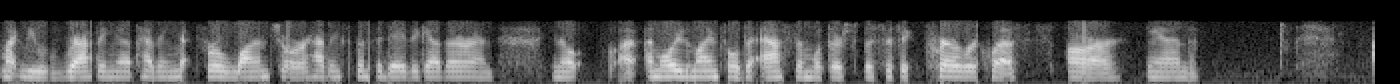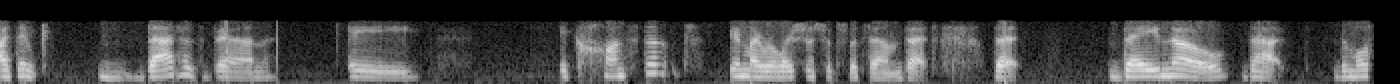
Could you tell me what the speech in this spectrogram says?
might be wrapping up, having met for lunch or having spent the day together, and you know I, I'm always mindful to ask them what their specific prayer requests are, and I think that has been a a constant in my relationships with them that that they know that the most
